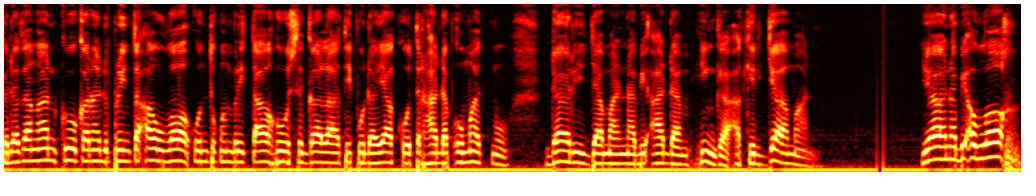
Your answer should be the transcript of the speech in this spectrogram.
Kedatanganku karena diperintah Allah untuk memberitahu segala tipu dayaku terhadap umatmu dari zaman Nabi Adam hingga akhir zaman. Ya Nabi Allah,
